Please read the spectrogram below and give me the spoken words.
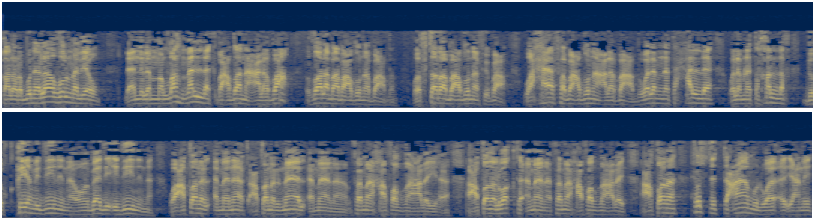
قال ربنا لا ظلم اليوم لأن لما الله ملك بعضنا على بعض ظلم بعضنا بعضا. وافترى بعضنا في بعض وحاف بعضنا على بعض ولم نتحلى ولم نتخلق بقيم ديننا ومبادئ ديننا وأعطانا الأمانات أعطانا المال أمانة فما حافظنا عليها أعطانا الوقت أمانة فما حافظنا عليه أعطانا حسن التعامل يعني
